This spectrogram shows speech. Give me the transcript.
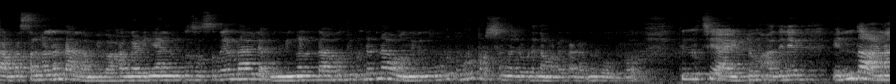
തടസ്സങ്ങളുണ്ടാകാം വിവാഹം കഴിഞ്ഞാൽ നമുക്ക് സ്വസ്ഥത ഉണ്ടാവില്ല കുഞ്ഞുങ്ങളുണ്ടാകും ബുദ്ധിമുട്ടുണ്ടാവും. അങ്ങനെ നൂറ് നൂറ് പ്രശ്നങ്ങളിലൂടെ നമ്മൾ കടന്നു പോകുമ്പോൾ തീർച്ചയായിട്ടും അതിൽ എന്താണ്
